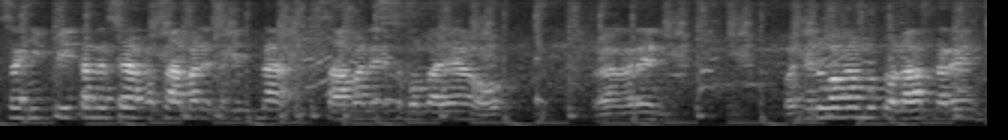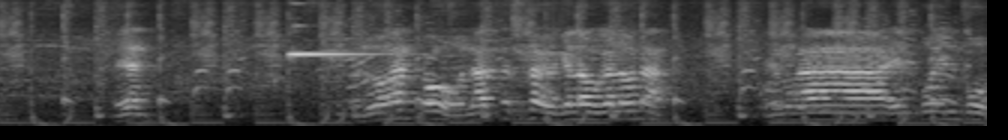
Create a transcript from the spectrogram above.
isang higpitan na siya, kasama na sa gitna, kasama na sa baba niya, o. Wala nga rin. Pandiluwangan mo to, lahat na rin. Ayan. Pandiluwangan ko, o, lahat na sila, galaw-galaw na. Yung mga elbow-elbow.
